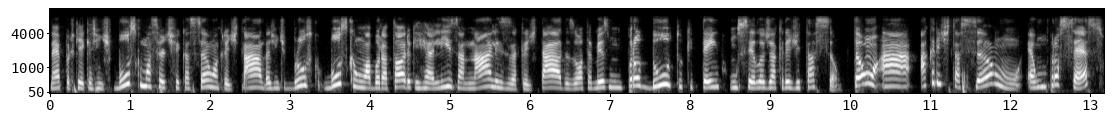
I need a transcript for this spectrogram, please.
né? Porque que a gente busca uma certificação acreditada, a gente busca, busca um laboratório que realiza análises acreditadas ou até mesmo um produto que tem um selo de acreditação. Então, a acreditação é um processo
